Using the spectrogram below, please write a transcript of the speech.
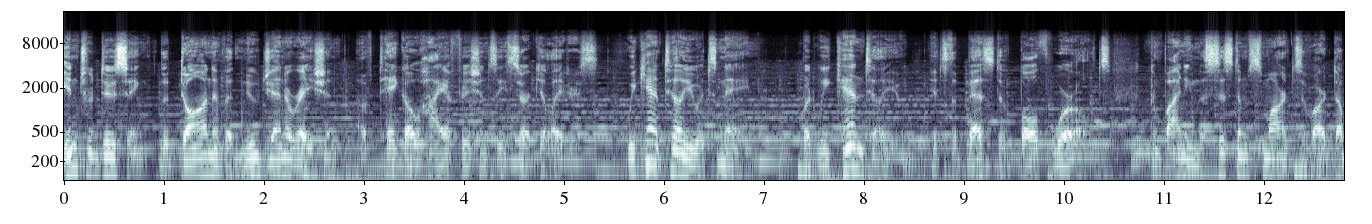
Introducing the dawn of a new generation of Taco high efficiency circulators. We can't tell you its name, but we can tell you it's the best of both worlds, combining the system smarts of our 00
